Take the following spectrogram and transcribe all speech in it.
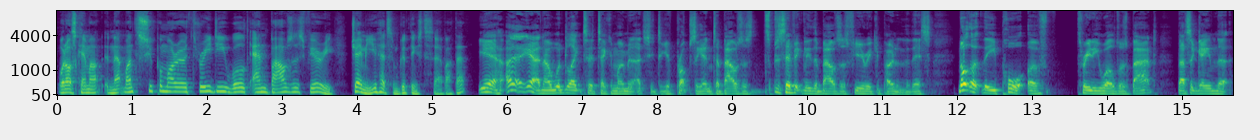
what else came out in that month? Super Mario 3D World and Bowser's Fury. Jamie, you had some good things to say about that. Yeah, I, yeah, and I would like to take a moment actually to give props again to Bowser's, specifically the Bowser's Fury component of this. Not that the port of 3D World was bad. That's a game that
